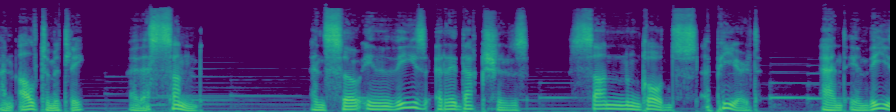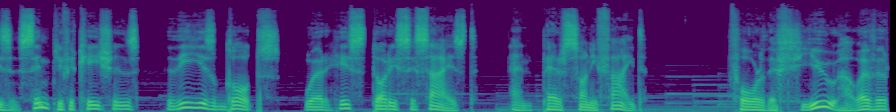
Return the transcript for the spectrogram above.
and ultimately uh, the sun. And so, in these reductions, sun gods appeared, and in these simplifications, these gods were historicized and personified. For the few, however,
